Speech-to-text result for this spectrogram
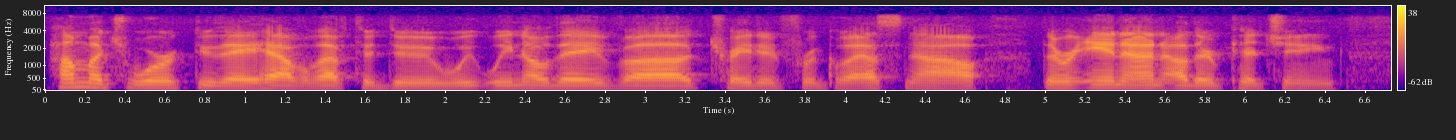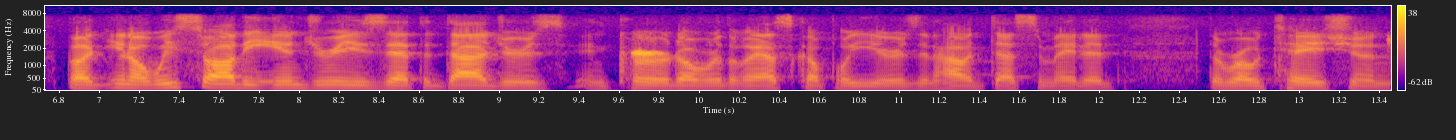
how much work do they have left to do? We, we know they've uh, traded for Glasnow. They're in on other pitching. But, you know, we saw the injuries that the Dodgers incurred over the last couple of years and how it decimated the rotation.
